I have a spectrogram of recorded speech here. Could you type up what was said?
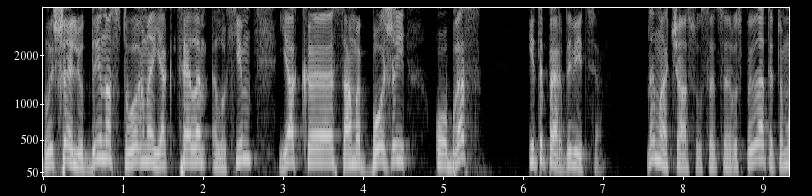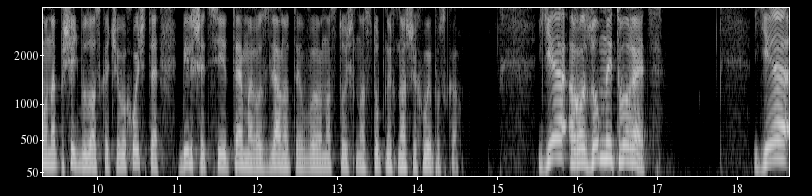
Лише людина створена як целем Елохім, як е, саме Божий образ. І тепер дивіться. Нема часу все це розповідати, тому напишіть, будь ласка, чи ви хочете більше ці теми розглянути в наступних наших випусках. Є розумний творець, є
